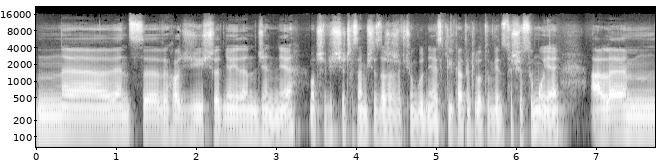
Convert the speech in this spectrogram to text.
Mm, e, Więc e, wychodzi średnio jeden dziennie. Oczywiście czasami się zdarza, że w ciągu dnia jest kilka tych lotów, więc to się sumuje, ale mm,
